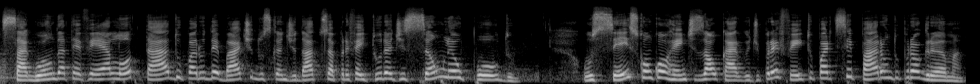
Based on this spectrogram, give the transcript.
Saguão da TVE é lotado para o debate dos candidatos à prefeitura de São Leopoldo. Os seis concorrentes ao cargo de prefeito participaram do programa.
